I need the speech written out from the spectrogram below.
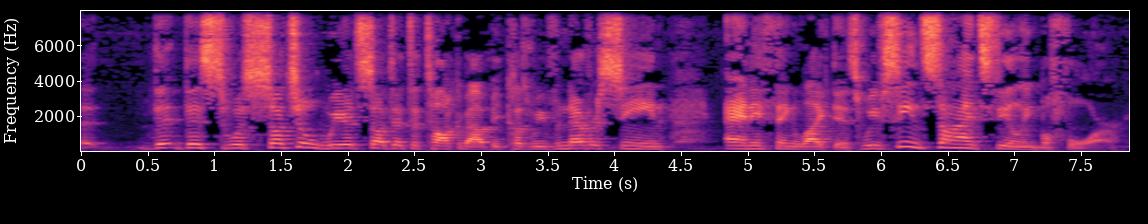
th- this was such a weird subject to talk about because we've never seen anything like this. We've seen sign stealing before,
